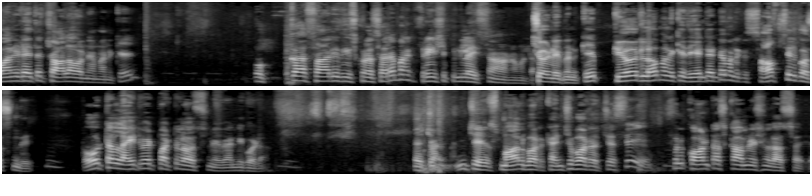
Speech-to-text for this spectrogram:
క్వాంటిటీ అయితే చాలా ఉన్నాయి మనకి. ఒక్కసారి తీసుకున్నా సరే మనకి ఫ్రీ షిప్పింగ్లో ఇస్తాం అనమాట చూడండి మనకి ప్యూర్లో మనకి ఇది ఏంటంటే మనకి సాఫ్ట్ సిల్క్ వస్తుంది. టోటల్ లైట్ వెయిట్ పట్టులో వస్తున్నాయి ఇవన్నీ కూడా. ఇది చూడండి మంచి స్మాల్ బార్డర్ కంచి బార్డర్ వచ్చేసి ఫుల్ కాంట్రాస్ట్ కాంబినేషన్లో వస్తాయి.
